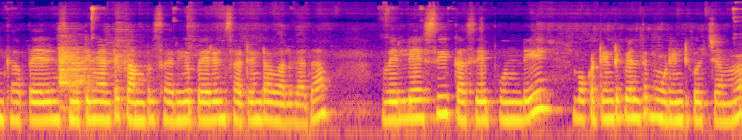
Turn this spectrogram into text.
ఇంకా పేరెంట్స్ మీటింగ్ అంటే కంపల్సరీగా పేరెంట్స్ అటెండ్ అవ్వాలి కదా. వెళ్ళేసి కాసేపు ఉండి ఒకటింటికి వెళ్తే మూడింటికి వచ్చాము.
